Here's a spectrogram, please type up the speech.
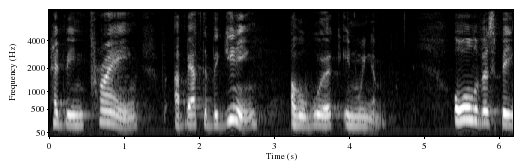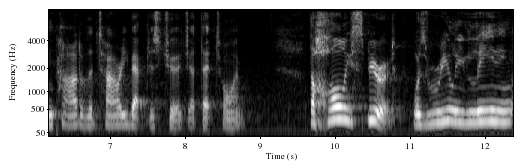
had been praying about the beginning of a work in Wingham all of us being part of the Taree Baptist Church at that time. The Holy Spirit was really leaning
